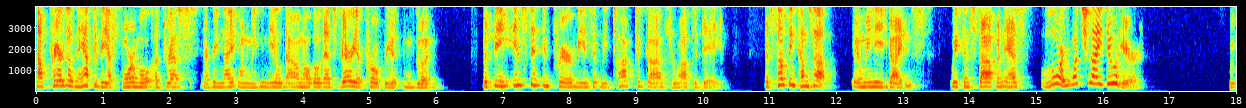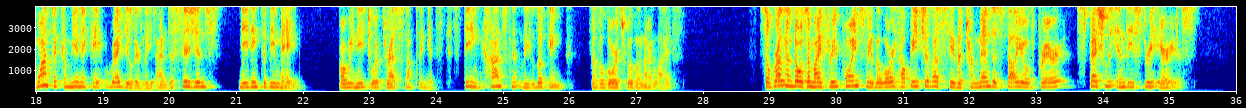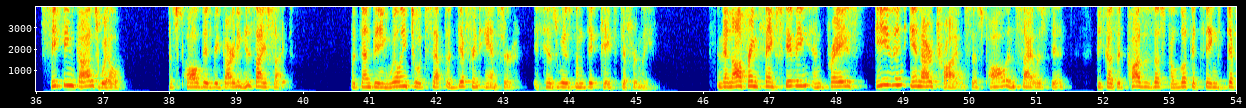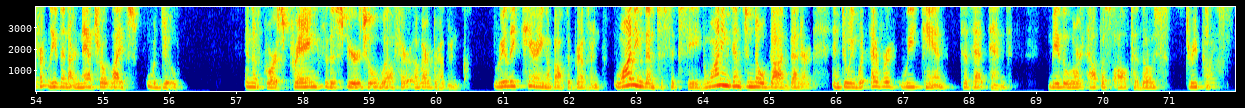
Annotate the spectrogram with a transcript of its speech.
Now, prayer doesn't have to be a formal address every night when we kneel down, although that's very appropriate and good. But being instant in prayer means that we talk to God throughout the day. If something comes up and we need guidance, we can stop and ask, Lord, what should I do here? We want to communicate regularly on decisions needing to be made or we need to address something. It's, it's being constantly looking for the Lord's will in our life. So, brethren, those are my three points. May the Lord help each of us see the tremendous value of prayer, especially in these three areas seeking God's will, as Paul did regarding his eyesight, but then being willing to accept a different answer if his wisdom dictates differently. And then offering thanksgiving and praise even in our trials, as Paul and Silas did, because it causes us to look at things differently than our natural lives would do. And of course, praying for the spiritual welfare of our brethren, really caring about the brethren, wanting them to succeed, wanting them to know God better, and doing whatever we can to that end. May the Lord help us all to those three points.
